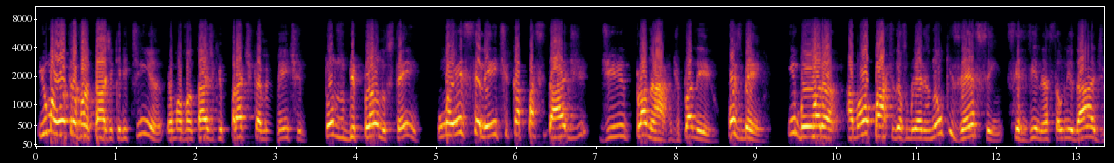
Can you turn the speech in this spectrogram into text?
E uma outra vantagem que ele tinha, é uma vantagem que praticamente todos os biplanos têm, uma excelente capacidade de planar, de planeio. Pois bem, embora a maior parte das mulheres não quisessem servir nessa unidade,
